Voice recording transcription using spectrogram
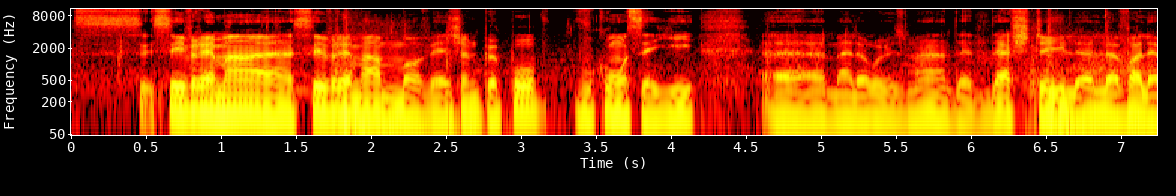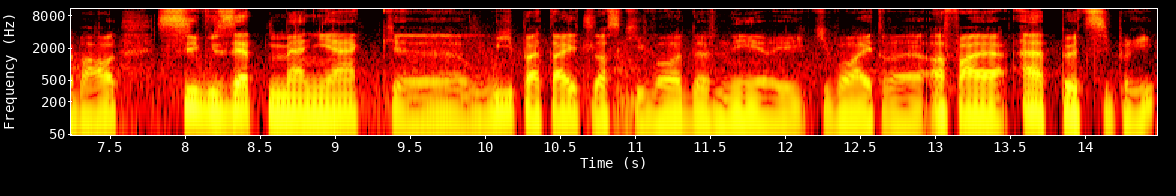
C'est vraiment, vraiment mauvais. Je ne peux pas vous conseiller, euh, malheureusement, d'acheter le, le, volleyball. Si vous êtes maniaque, euh, oui, peut-être lorsqu'il va devenir et qu'il va être offert à petit prix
